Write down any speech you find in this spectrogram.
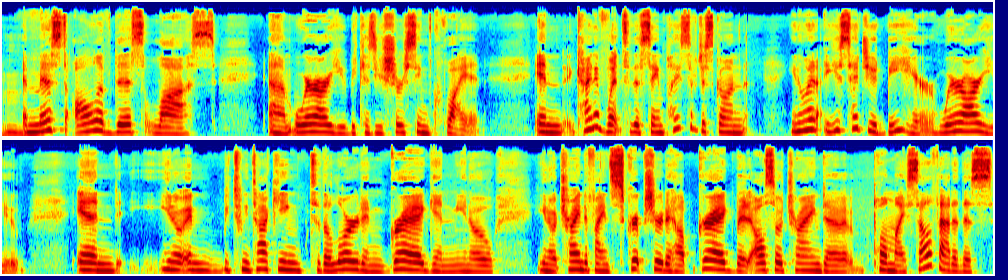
Mm. Amidst all of this loss, um, where are you? Because you sure seem quiet. And kind of went to the same place of just going, you know what? You said you'd be here. Where are you? And, you know, and between talking to the Lord and Greg and, you know, you know, trying to find scripture to help Greg, but also trying to pull myself out of this,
